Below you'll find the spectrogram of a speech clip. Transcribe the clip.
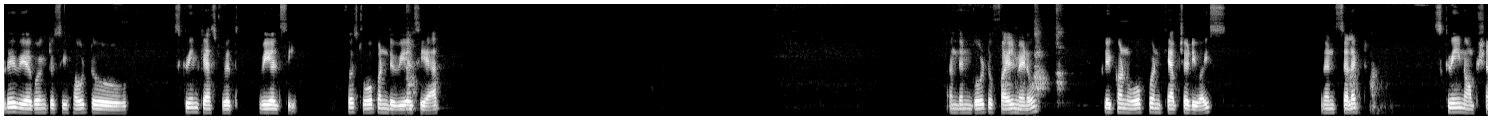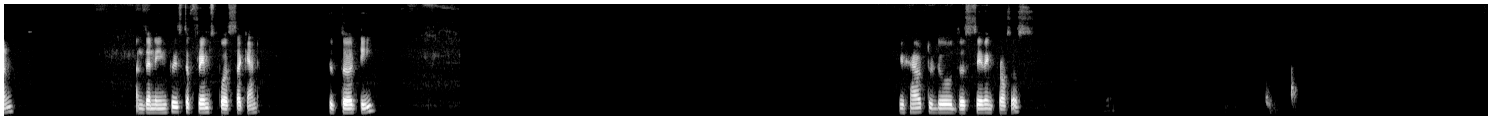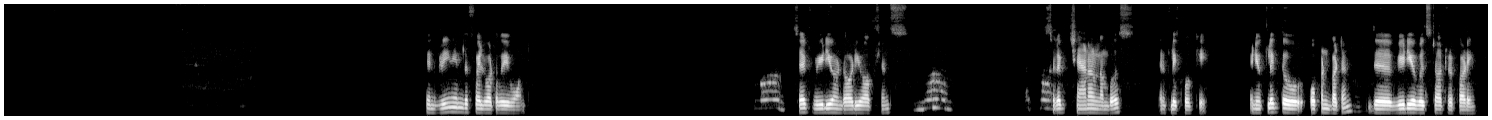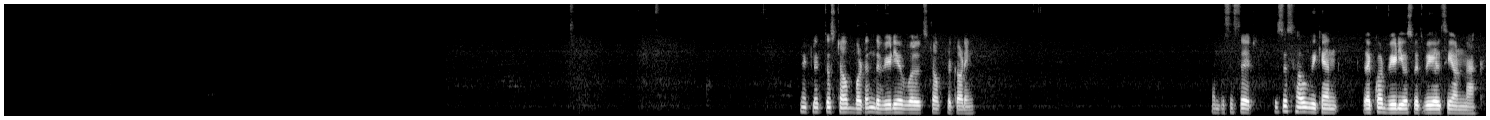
Today we are going to see how to screencast with VLC. First open the VLC app. And then go to file menu. Click on open capture device. Then select screen option. And then increase the frames per second to 30 you have to do the saving process. Then rename the file whatever you want. Select video and audio options. Select channel numbers and click ok when you click the open button the video will start recording. When you click the stop button the video will stop recording. And this is it. This is how we can record videos with VLC on Mac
